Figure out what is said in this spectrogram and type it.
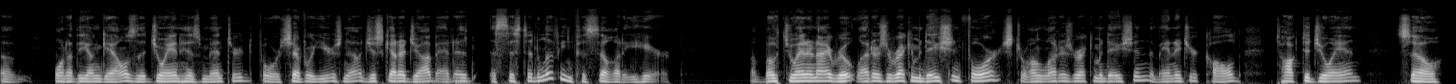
Um, one of the young gals that Joanne has mentored for several years now just got a job at an assisted living facility here. Uh, both Joanne and I wrote letters of recommendation for, strong letters of recommendation. The manager called, talked to Joanne. So,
